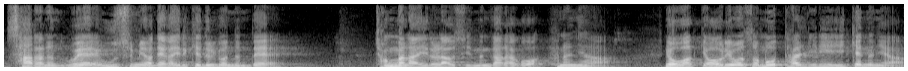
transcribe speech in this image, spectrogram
사라는 왜 웃으며 내가 이렇게 늙었는데 정말 아이를 낳을 수 있는가라고 하느냐? 여호와께 어려워서 못할 일이 있겠느냐?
